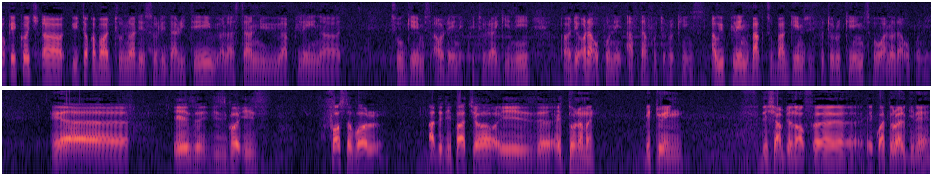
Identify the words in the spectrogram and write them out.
Okay, coach. You talk about Tournoi de Solidarité. We understand you are playing two games out there in Equatorial Guinea. Uh, the other opponent after Futuro Kings. Are we playing back-to-back games with Futuro Kings or another opponent? Yeah, is is go is first of all at the departure is uh, a tournament between the champion of uh, Equatorial Guinea,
